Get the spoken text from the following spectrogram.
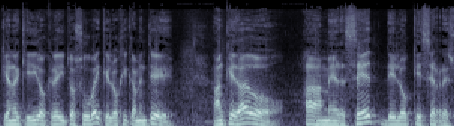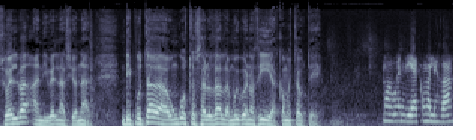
que han adquirido créditos suba y que lógicamente han quedado a merced de lo que se resuelva a nivel nacional. Diputada, un gusto saludarla, muy buenos días, ¿cómo está usted? Muy buen día, ¿cómo les va?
